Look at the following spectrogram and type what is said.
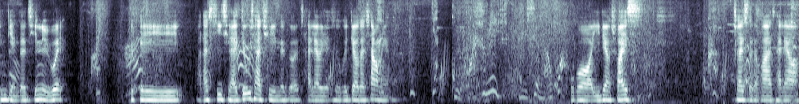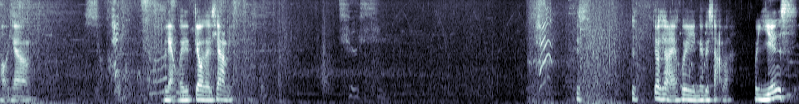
经典的情侣位，就可以把它吸起来丢下去，那个材料也是会掉在上面的。不过一定要摔死。摔死的话，材料好像两会掉在下面。这掉下来会那个啥吧？会淹死。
